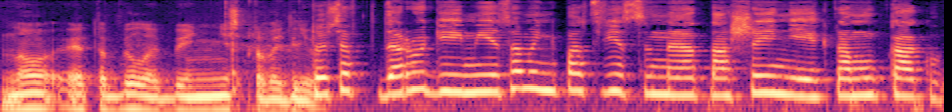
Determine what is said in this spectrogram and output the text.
но это было бы несправедливо. То есть автодороги имеют самое непосредственное отношение к тому, как как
